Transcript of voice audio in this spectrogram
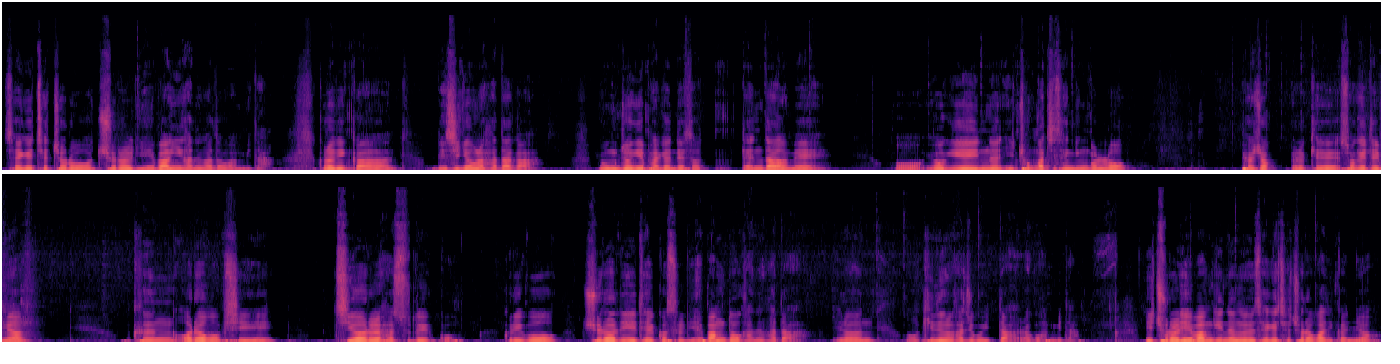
세계 최초로 출혈 예방이 가능하다고 합니다. 그러니까 내시경을 하다가 용종이 발견돼서 뗀 다음에 어, 여기에 있는 이 총같이 생긴 걸로 표적 이렇게 쏘게 되면 큰 어려움 없이 지혈을 할 수도 있고 그리고 출혈이 될 것을 예방도 가능하다. 이런 어, 기능을 가지고 있다라고 합니다. 이 출혈 예방 기능은 세계 최초라고 하니까요.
